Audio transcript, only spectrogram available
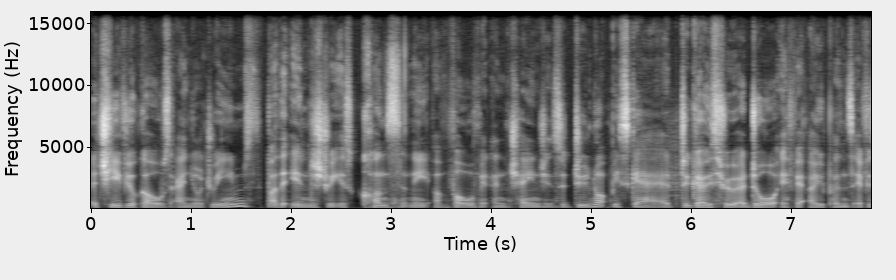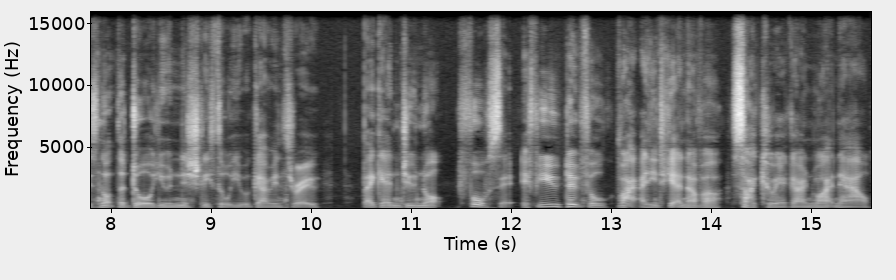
achieve your goals and your dreams, but the industry is constantly evolving and changing. So do not be scared to go through a door if it opens, if it's not the door you initially thought you were going through. But again, do not force it. If you don't feel, right, I need to get another side career going right now,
